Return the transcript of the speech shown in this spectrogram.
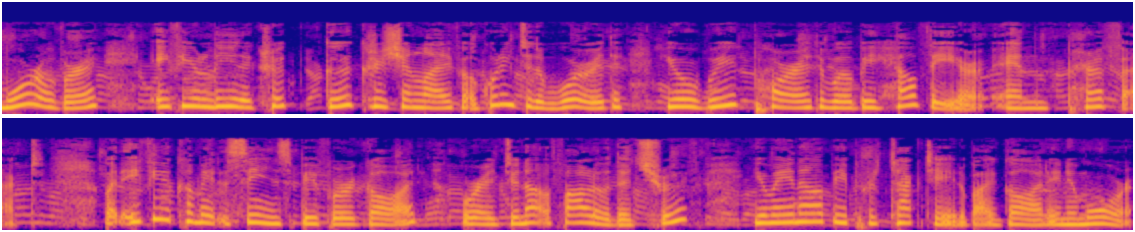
Moreover, if you lead a good Christian life according to the word, your weak part will be healthier and perfect. But if you commit sins before God or do not follow the truth, you may not be protected by God anymore.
